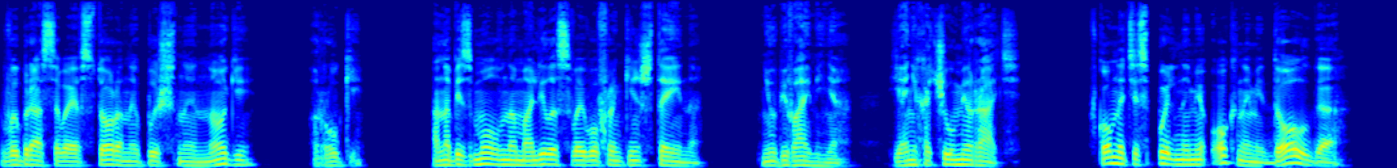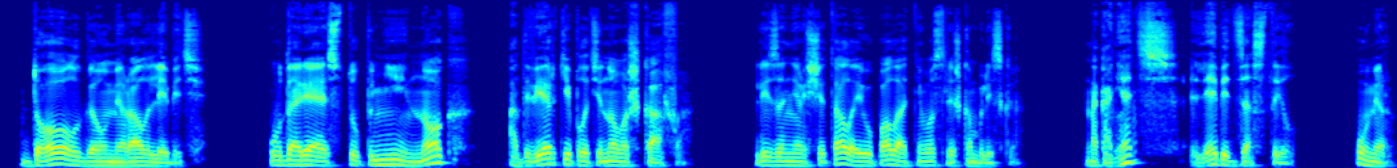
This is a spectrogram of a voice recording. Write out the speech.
выбрасывая в стороны пышные ноги, руки. Она безмолвно молила своего Франкенштейна. «Не убивай меня, я не хочу умирать». В комнате с пыльными окнами долго, долго умирал лебедь, ударяя ступни ног о дверки платяного шкафа. Лиза не рассчитала и упала от него слишком близко. Наконец лебедь застыл. Умер.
